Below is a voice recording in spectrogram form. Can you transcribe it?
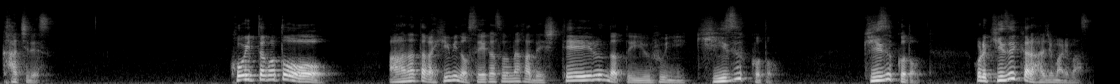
価値です。こういったことをあなたが日々の生活の中でしているんだというふうに気づくこと。気づくこと。これ気づきから始まります。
